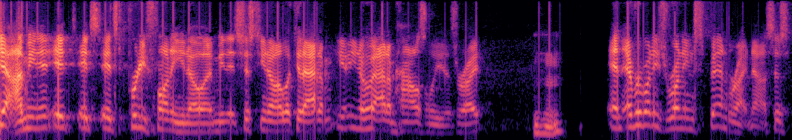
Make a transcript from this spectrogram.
Yeah, I mean, it, it, it's it's pretty funny, you know. I mean, it's just you know, I look at Adam. You know who Adam Housley is, right? Mhm. And everybody's running spin right now. It says it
